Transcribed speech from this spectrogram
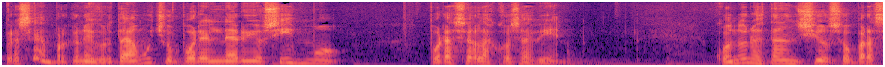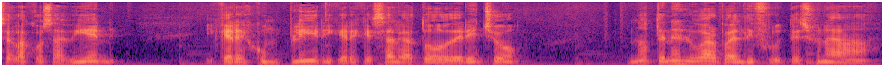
Pero ¿saben por qué no disfrutaba mucho? Por el nerviosismo por hacer las cosas bien. Cuando uno está ansioso para hacer las cosas bien y querés cumplir y querés que salga todo derecho, no tenés lugar para el disfrute. Es una,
